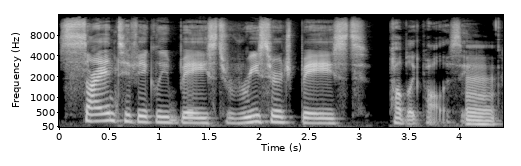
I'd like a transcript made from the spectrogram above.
scientifically based, research based public policy. Mm.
